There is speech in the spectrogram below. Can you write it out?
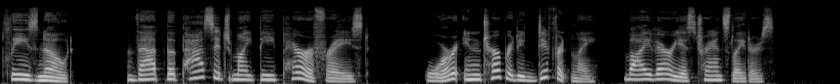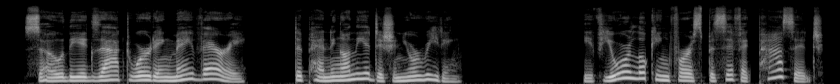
Please note that the passage might be paraphrased or interpreted differently by various translators, so the exact wording may vary depending on the edition you're reading. If you're looking for a specific passage,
